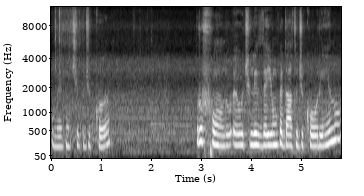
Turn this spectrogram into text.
o mesmo tipo de cor. Pro fundo eu utilizei um pedaço de courino.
